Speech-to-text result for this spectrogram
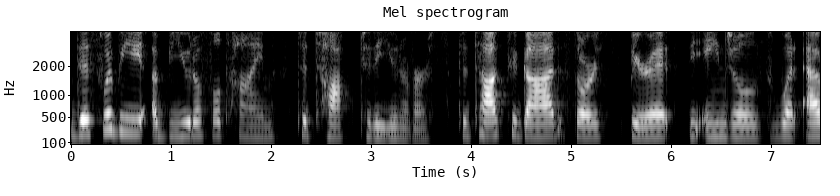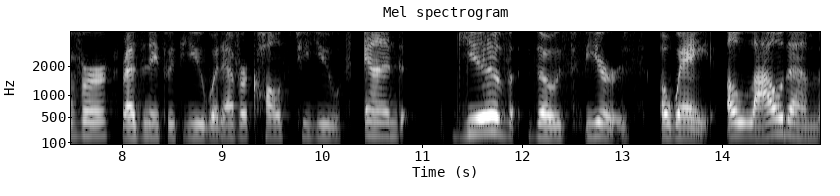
this would be a beautiful time to talk to the universe, to talk to God, Source, Spirit, the angels, whatever resonates with you, whatever calls to you, and give those fears away. Allow them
